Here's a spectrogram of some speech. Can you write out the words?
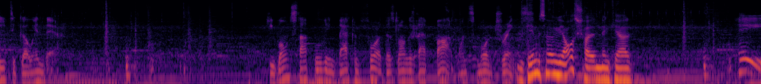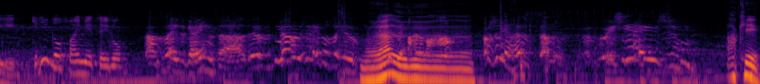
Need to go in there. He won't stop moving back and forth as long as that bot wants more drinks. den müssen wir irgendwie ausschalten, den Kerl. Hey, can you go find me a table? I'll say it again, sir. There's no table for you. Äh, äh, äh. Ja, Sit äh, behind the bar. I'll show your host some appreciation. Ah, okay.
